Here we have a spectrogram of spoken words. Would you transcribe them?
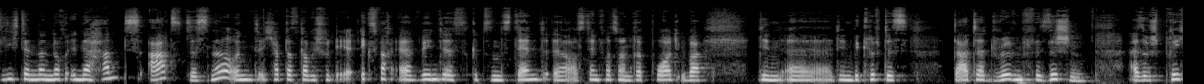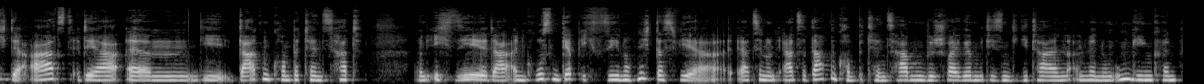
liegt denn dann noch in der Hand des Arztes, ne? Und ich habe das, glaube ich, schon x-fach erwähnt. Es gibt so einen Stand äh, aus Stanford so einen Report über den äh, den Begriff des Data-Driven Physician, also sprich der Arzt, der ähm, die Datenkompetenz hat. Und ich sehe da einen großen Gap. Ich sehe noch nicht, dass wir Ärztinnen und Ärzte Datenkompetenz haben, geschweige mit diesen digitalen Anwendungen umgehen können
